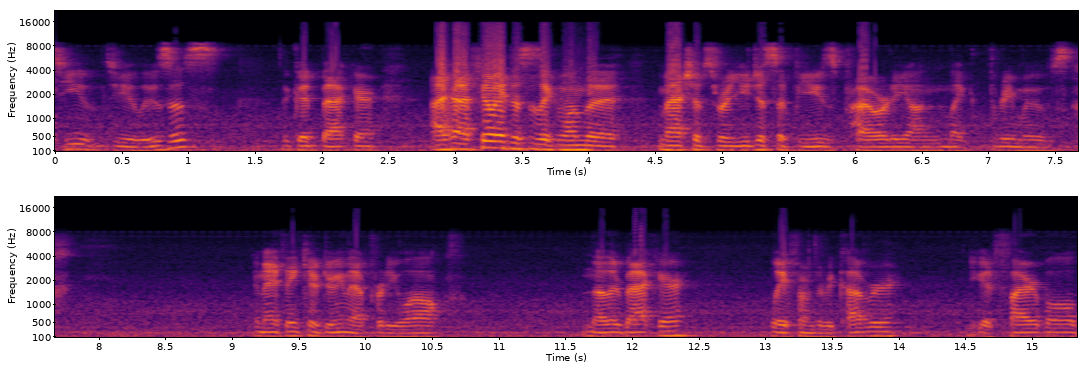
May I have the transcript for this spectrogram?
Do you do you lose this? The good back air. I I feel like this is like one of the matchups where you just abuse priority on like three moves. and I think you're doing that pretty well. Another back air, wait from the recover, you get fireball.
